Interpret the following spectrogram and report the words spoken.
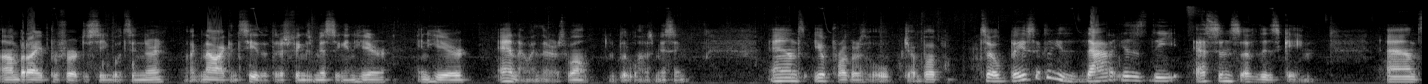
Um, but I prefer to see what's in there. Like now I can see that there's things missing in here, in here, and now in there as well. The blue one is missing. And your progress will jump up. So basically that is the essence of this game. And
